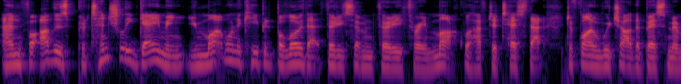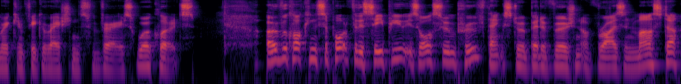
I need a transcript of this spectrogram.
and for others, potentially gaming, you might want to keep it below that 3733 mark. We'll have to test that to find which are the best memory configurations for various workloads. Overclocking support for the CPU is also improved thanks to a better version of Ryzen Master.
